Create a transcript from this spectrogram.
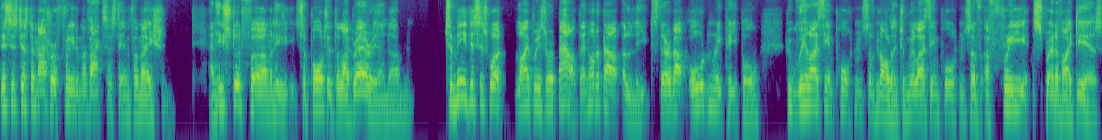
This is just a matter of freedom of access to information." And he stood firm and he supported the librarian. Um, to me, this is what libraries are about. They're not about elites, they're about ordinary people who realize the importance of knowledge and realize the importance of a free spread of ideas.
